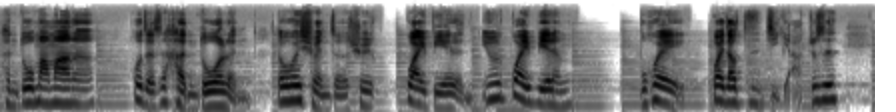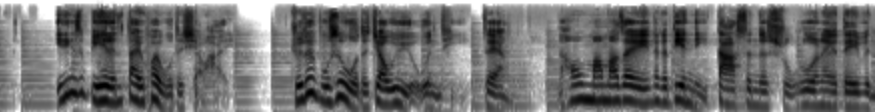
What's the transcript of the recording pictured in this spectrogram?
很多妈妈呢，或者是很多人都会选择去怪别人，因为怪别人不会怪到自己啊，就是一定是别人带坏我的小孩，绝对不是我的教育有问题。这样，然后妈妈在那个店里大声的数落那个 David，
